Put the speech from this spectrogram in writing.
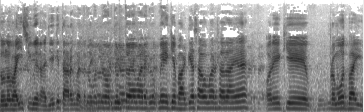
दोनों भाई इसी में राज़ी है कि तारक मेहता दो बंदे और जुड़ते हैं हमारे ग्रुप में। एक ये भाटिया साहब हमारे साथ आए हैं और एक ये प्रमोद भाई।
